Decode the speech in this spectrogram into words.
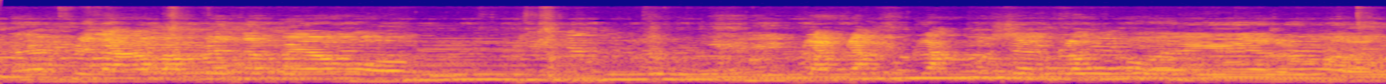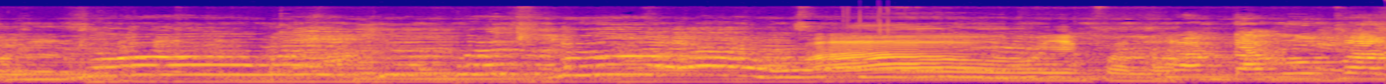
Kaya pinakamabi, sabay ako. I-vlog mo siya, vlog mo. Eh, ano mo. Wow, yan pala. From Dagupan,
